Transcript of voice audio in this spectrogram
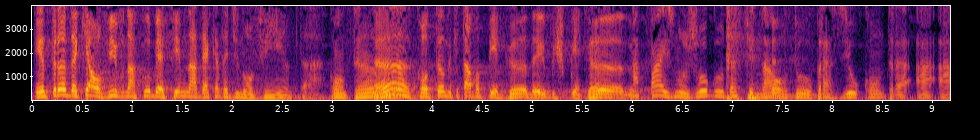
Entrando aqui ao vivo na Clube FM na década de 90. contando... Contando que tava pegando aí, o bicho pegando. Rapaz, no jogo da final do Brasil contra a, a,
